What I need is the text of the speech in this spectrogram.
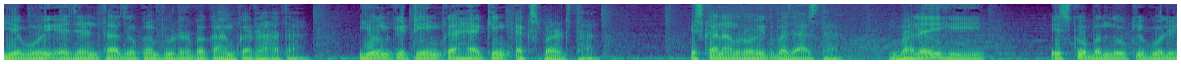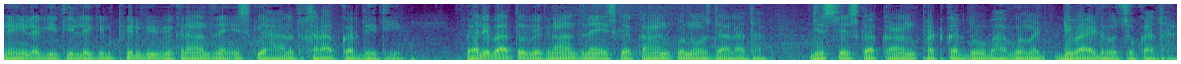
ये वही एजेंट था जो कंप्यूटर पर काम कर रहा था। ये उनकी टीम का हैकिंग एक्सपर्ट था। इसका नाम रोहित बजाज था। भले ही इसको बंदूक की गोली नहीं लगी थी, लेकिन फिर भी विक्रांत ने इसकी हालत खराब कर दी थी। पहली बात तो विक्रांत ने इसके कान को नोच डाला था, जिससे इसका कान फटकर दो भागों में डिवाइड हो चुका था।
